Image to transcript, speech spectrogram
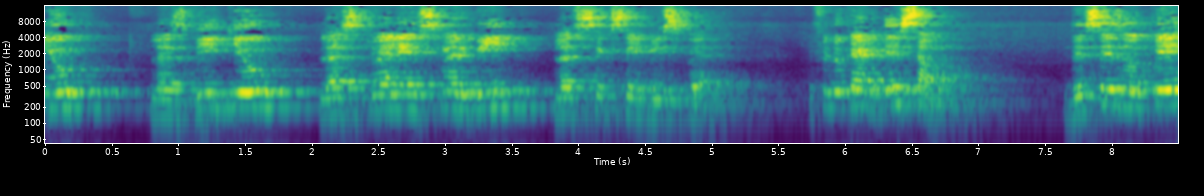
cube plus b cube plus 12a square b plus 6ab square. If you look at this sum, this is okay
